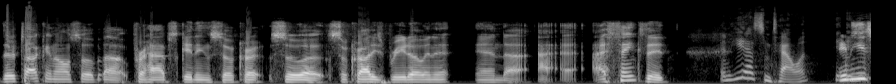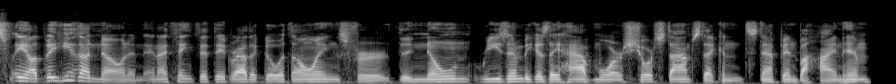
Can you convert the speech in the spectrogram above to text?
they're talking also about perhaps getting so so uh, Socrates Brito in it, and uh, I I think that, and he has some talent. and he's you know he's yeah. unknown, and, and I think that they'd rather go with Owings for the known reason because they have more shortstops that can step in behind him.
